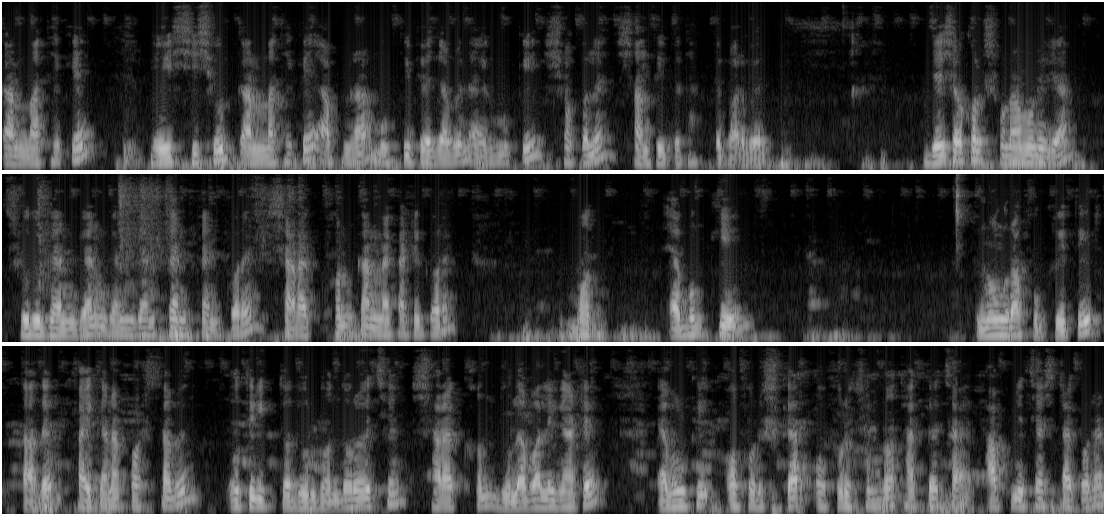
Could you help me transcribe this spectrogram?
কান্না থেকে, এই শিশুর কান্না থেকে আপনারা মুক্তি পেয়ে যাবেন এমনকি সকলে শান্তিতে থাকতে পারবেন। যে সকল সোনামণিরা শুধু জ্ঞান জ্ঞান জ্ঞান জ্ঞান ফ্যান ফ্যান করে, সারাক্ষণ কান্নাকাটি করে এবং কি নোংরা প্রকৃতির তাদের পায়খানা প্রস্রাবে অতিরিক্ত দুর্গন্ধ রয়েছে, সারাক্ষণ ধুলাবালি ঘাটে এবং কি অপরিষ্কার, অপরিচ্ছন্ন থাকতে চায়। আপনি চেষ্টা করেন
